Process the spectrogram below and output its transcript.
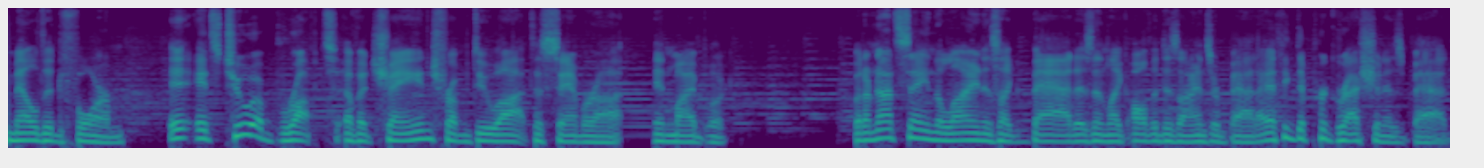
melded form. It, it's too abrupt of a change from Dewott to Samurai in my book. But I'm not saying the line is like bad, as in like all the designs are bad. I think the progression is bad,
